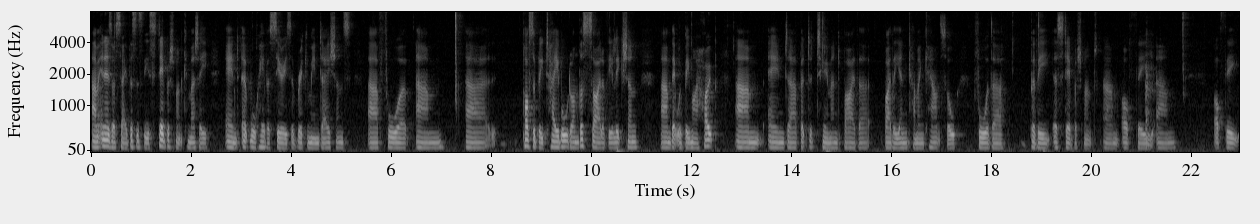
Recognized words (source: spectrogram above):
Um, and as I say, this is the establishment committee, and it will have a series of recommendations uh, for um, uh, possibly tabled on this side of the election. Um, that would be my hope, um, and uh, but determined by the by the incoming council for the for the establishment um, of the um, of the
